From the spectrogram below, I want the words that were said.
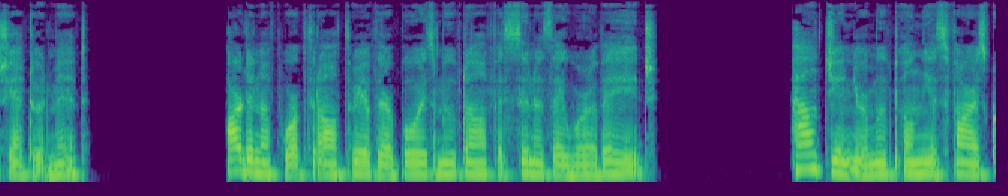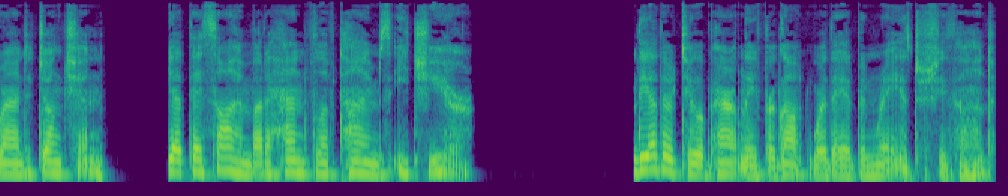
she had to admit. Hard enough work that all three of their boys moved off as soon as they were of age. Hal Jr. moved only as far as Grand Junction, yet they saw him but a handful of times each year. The other two apparently forgot where they had been raised, she thought.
